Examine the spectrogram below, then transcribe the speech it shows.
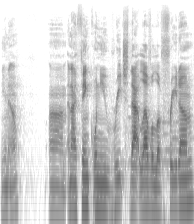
You Mm. know? Um, and I think when you reach that level of freedom,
